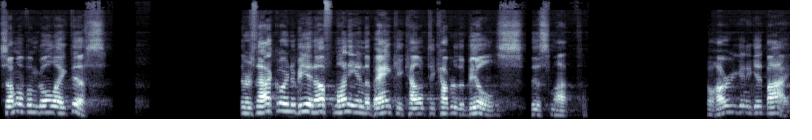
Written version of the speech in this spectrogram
Some of them go like this There's not going to be enough money in the bank account to cover the bills this month. So, how are you going to get by?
